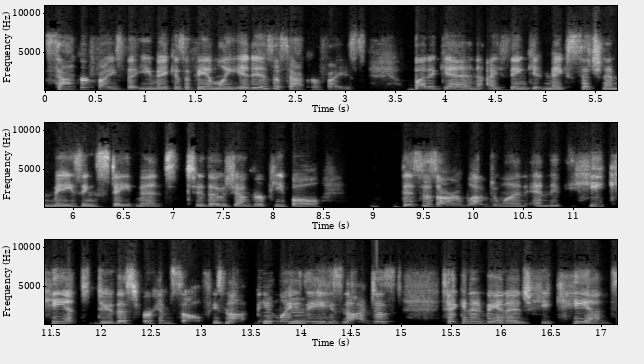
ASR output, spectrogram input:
sacrifice that you make as a family, it is a sacrifice. But again, I think it makes such an amazing statement to those younger people this is our loved one and he can't do this for himself. He's not being mm-hmm. lazy. He's not just taking advantage. He can't.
